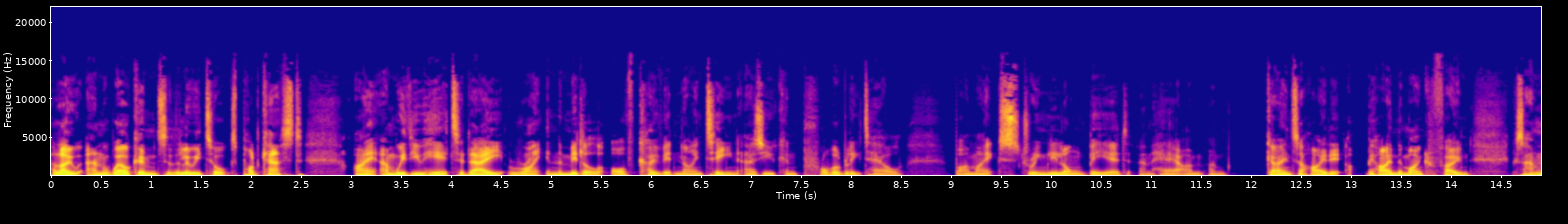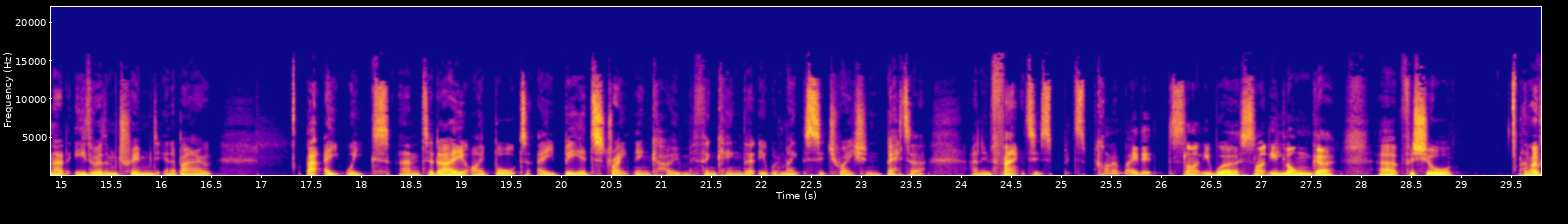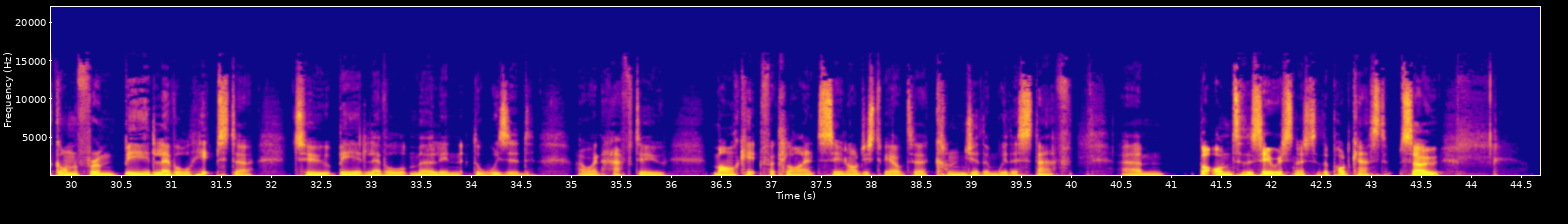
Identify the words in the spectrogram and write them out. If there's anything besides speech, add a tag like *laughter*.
Hello and welcome to the Louis Talks podcast. I am with you here today, right in the middle of COVID 19. As you can probably tell by my extremely long beard and hair, I'm, I'm going to hide it behind the microphone because I haven't had either of them trimmed in about about eight weeks. And today I bought a beard straightening comb, thinking that it would make the situation better. And in fact, it's it's kind of made it slightly worse, slightly longer uh, for sure. And I've gone from beard level hipster to beard level Merlin the Wizard. I won't have to market for clients soon. I'll just be able to conjure them with a staff. Um, but on to the seriousness of the podcast. So,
